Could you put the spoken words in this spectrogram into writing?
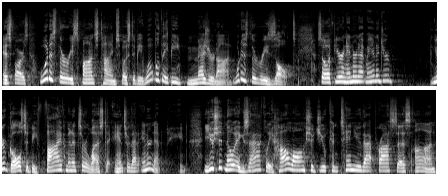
as far as what is their response time supposed to be? What will they be measured on? What is the result? So if you're an internet manager, your goal should be five minutes or less to answer that internet lead. You should know exactly how long should you continue that process on.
